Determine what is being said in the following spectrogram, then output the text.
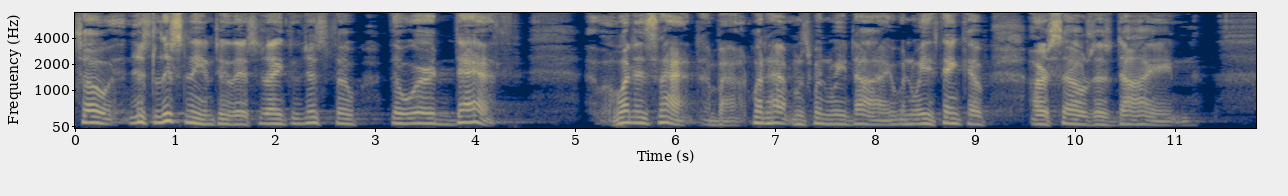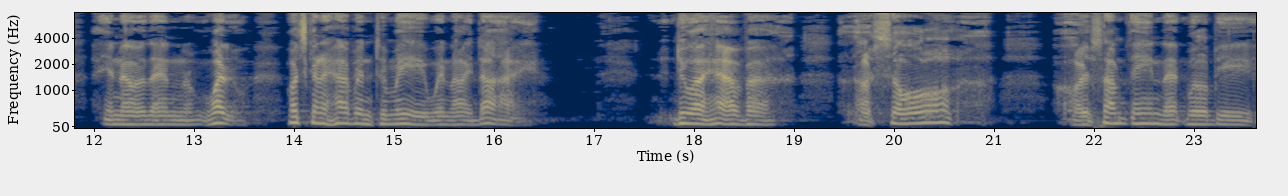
So just listening to this, like just the, the word death, what is that about? What happens when we die? When we think of ourselves as dying, you know, then what, what's going to happen to me when I die? Do I have a, a soul or something that will be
